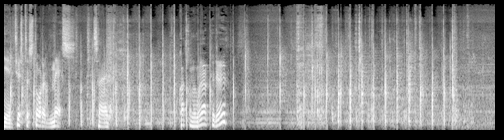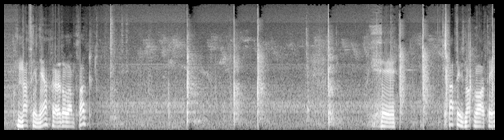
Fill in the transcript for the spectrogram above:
Yeah, just a started mess. So got some work to do. Nothing now, I got it all unplugged. Yeah, something's not right there.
